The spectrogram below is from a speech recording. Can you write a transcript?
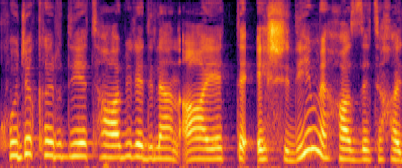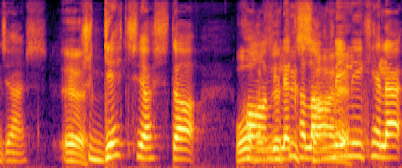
koca karı diye tabir edilen ayette eşi değil mi Hazreti Hacer? Evet. Şu geç yaşta O hamile Hazreti kalan Sare. melikeler,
